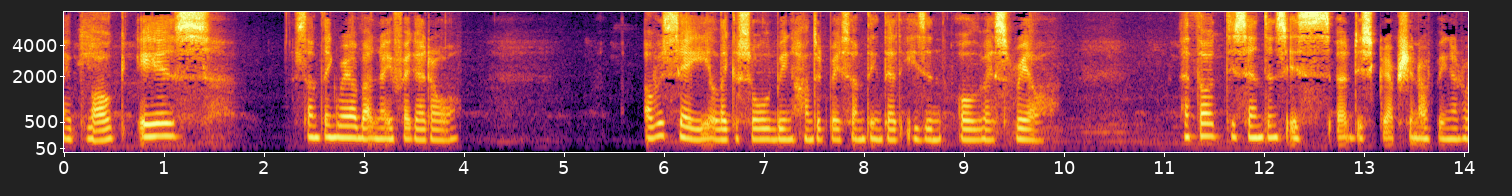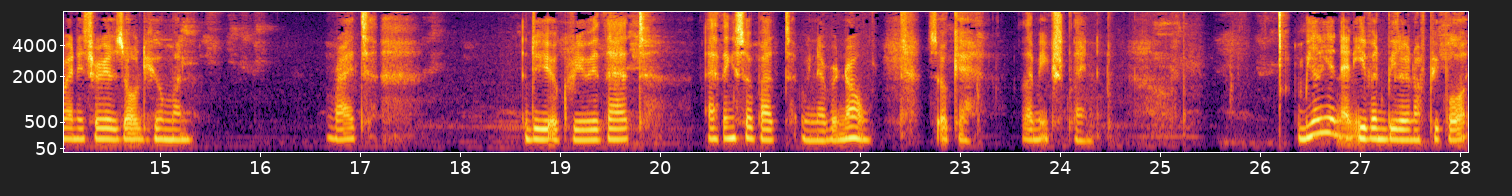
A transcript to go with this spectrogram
my blog is something real but no effect at all. I would say like a soul being haunted by something that isn't always real. I thought this sentence is a description of being a 23 years old human. Right? Do you agree with that? I think so, but we never know. So, okay, let me explain. Million and even billion of people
